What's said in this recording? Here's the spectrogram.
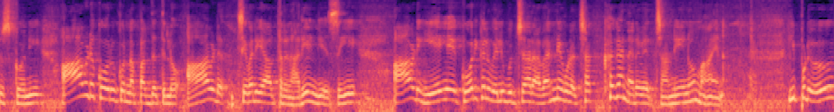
చూసుకొని ఆవిడ కోరుకున్న పద్ధతిలో ఆవిడ చివరి యాత్రను అరేంజ్ చేసి ఆవిడ ఏ ఏ కోరికలు వెలిబుచ్చారో అవన్నీ కూడా చక్కగా నెరవేర్చాను. నేను మా ఆయన. ఇప్పుడు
